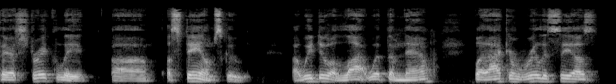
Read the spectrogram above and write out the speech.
they're strictly uh, a STEM school. Uh, we do a lot with them now, but I can really see us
